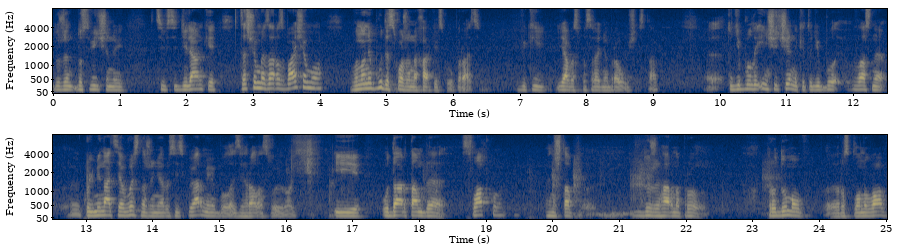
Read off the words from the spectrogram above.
дуже досвідчений ці всі ділянки. Те, що ми зараз бачимо, воно не буде схоже на харківську операцію, в якій я безпосередньо брав участь. Так? Е, Тоді були інші чинники, тоді була власне е, кульмінація виснаження російської армії була, зіграла свою роль. І удар там, де слабко, Генштаб дуже гарно продумав, розпланував.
